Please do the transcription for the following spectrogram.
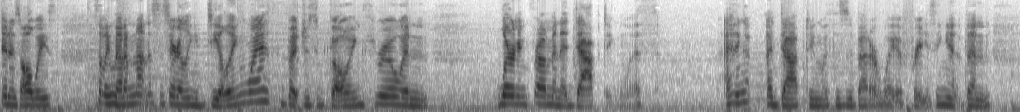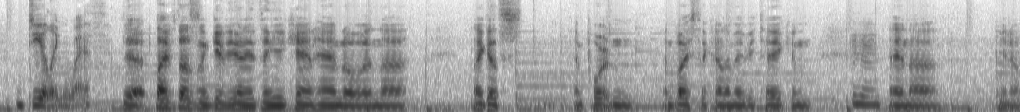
And is always something that I'm not necessarily dealing with, but just going through and learning from and adapting with. I think adapting with is a better way of phrasing it than dealing with. Yeah, life doesn't give you anything you can't handle, and uh, I think that's important advice to kind of maybe take and Mm-hmm. and uh, you know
